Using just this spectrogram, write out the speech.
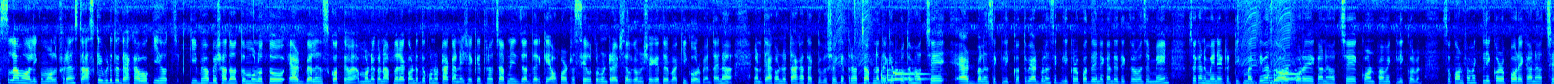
আসসালামু আলাইকুম অল ফ্রেন্ডস তো আজকের ভিডিওতে দেখাবো কি হচ্ছে, কীভাবে সাধারণত মূলত অ্যাড ব্যালেন্স করতে হয়। মনে করেন আপনার অ্যাকাউন্টে তো কোনো টাকা নেই, সেক্ষেত্রে হচ্ছে আপনি যাদেরকে অফারটা সেল করবেন ড্রাইভ সেল করবেন, সেক্ষেত্রে বা কী করবেন, তাই না? কারণ তো অ্যাকাউন্টে টাকা থাকতে হবে। সেক্ষেত্রে হচ্ছে আপনাদেরকে প্রথমে হচ্ছে অ্যাড ব্যালেন্সে ক্লিক করতে হবে। অ্যাড ব্যালেন্সে ক্লিক করার পর দেন এখান থেকে দেখতে পারবেন যে মেইন সো এখানে মেনে একটা টিক মার্ক দিবেন, দেওয়ার পরে এখানে হচ্ছে কনফার্মে ক্লিক করবেন। সো কনফার্মে ক্লিক করার পর এখানে হচ্ছে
